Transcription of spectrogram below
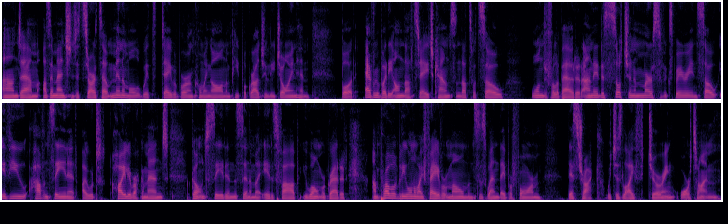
And um, as I mentioned, it starts out minimal with David Byrne coming on and people gradually join him. But everybody on that stage counts, and that's what's so wonderful about it. And it is such an immersive experience. So if you haven't seen it, I would highly recommend going to see it in the cinema. It is fab. You won't regret it. And probably one of my favourite moments is when they perform this track, which is Life During Wartime.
